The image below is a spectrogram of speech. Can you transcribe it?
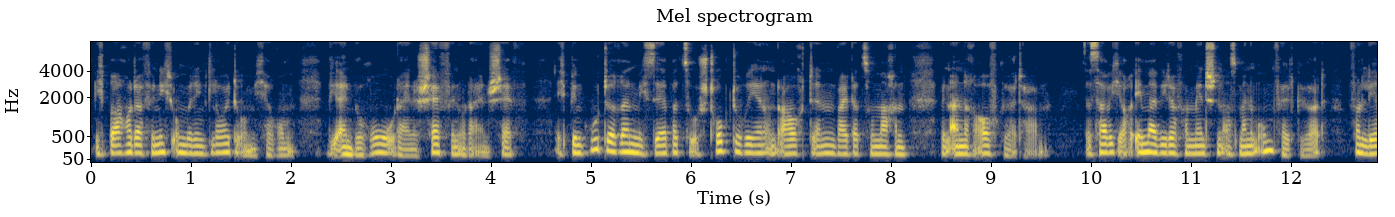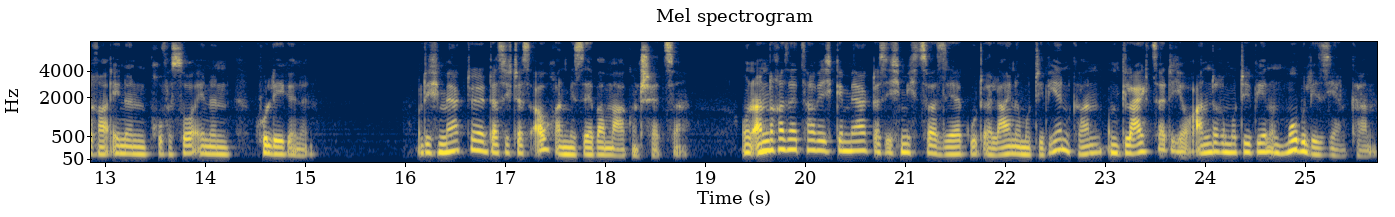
Ich brauche dafür nicht unbedingt Leute um mich herum, wie ein Büro oder eine Chefin oder ein Chef. Ich bin gut darin, mich selber zu strukturieren und auch dann weiterzumachen, wenn andere aufgehört haben. Das habe ich auch immer wieder von Menschen aus meinem Umfeld gehört, von Lehrerinnen, Professorinnen, Kolleginnen. Und ich merkte, dass ich das auch an mir selber mag und schätze. Und andererseits habe ich gemerkt, dass ich mich zwar sehr gut alleine motivieren kann und gleichzeitig auch andere motivieren und mobilisieren kann.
